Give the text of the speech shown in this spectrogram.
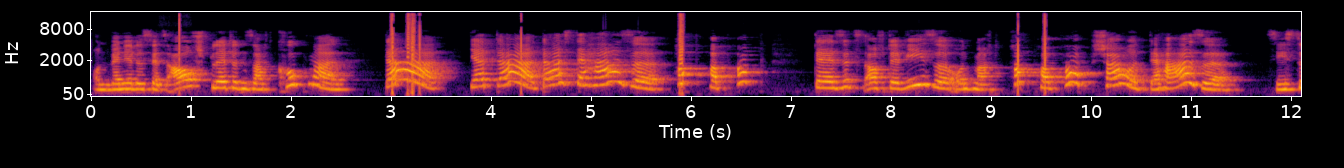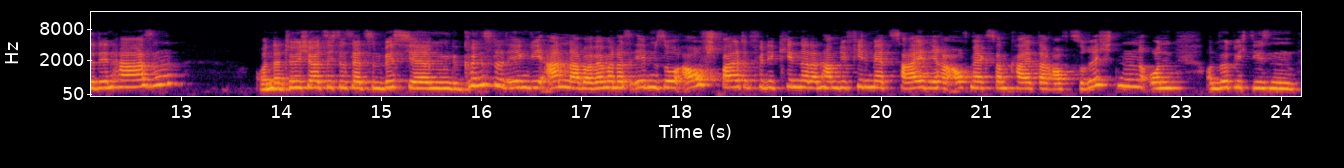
Und wenn ihr das jetzt aufsplittet und sagt, guck mal, da, ja da, da ist der Hase, hopp, hopp, hopp, der sitzt auf der Wiese und macht hopp, hopp, hopp, schau, der Hase. Siehst du den Hasen? Und natürlich hört sich das jetzt ein bisschen gekünstelt irgendwie an, aber wenn man das eben so aufspaltet für die Kinder, dann haben die viel mehr Zeit, ihre Aufmerksamkeit darauf zu richten und, und wirklich diesen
